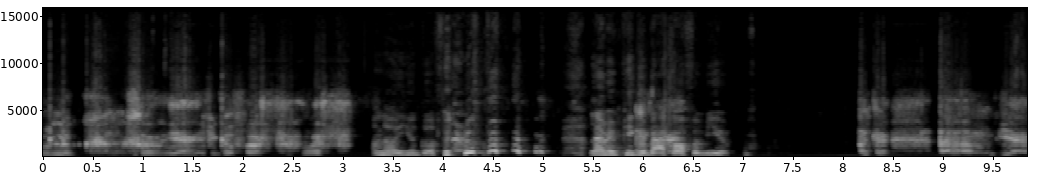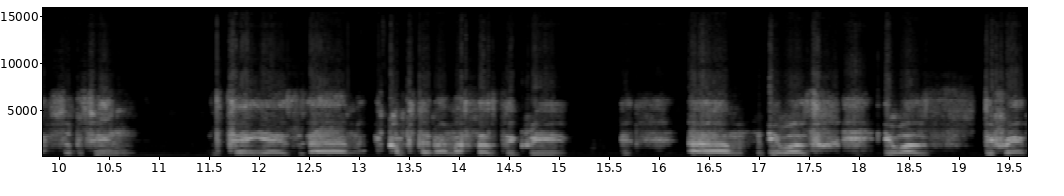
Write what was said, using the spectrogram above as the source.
would look. So yeah if you go first let's no you go first. Let me piggyback okay. off of you. Okay. Um yeah so between the 10 years um I completed my master's degree um it was it was different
